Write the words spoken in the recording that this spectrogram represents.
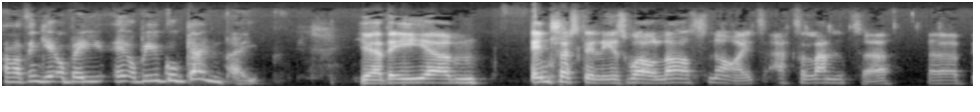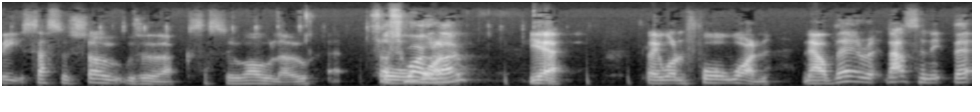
and I think it'll be it'll be a good game, Pete. Yeah, the um, interestingly as well, last night Atalanta uh, beat Sassuolo. Was it Sassuolo? Sassuolo. Yeah, they won four one. Now they're that's an they're,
